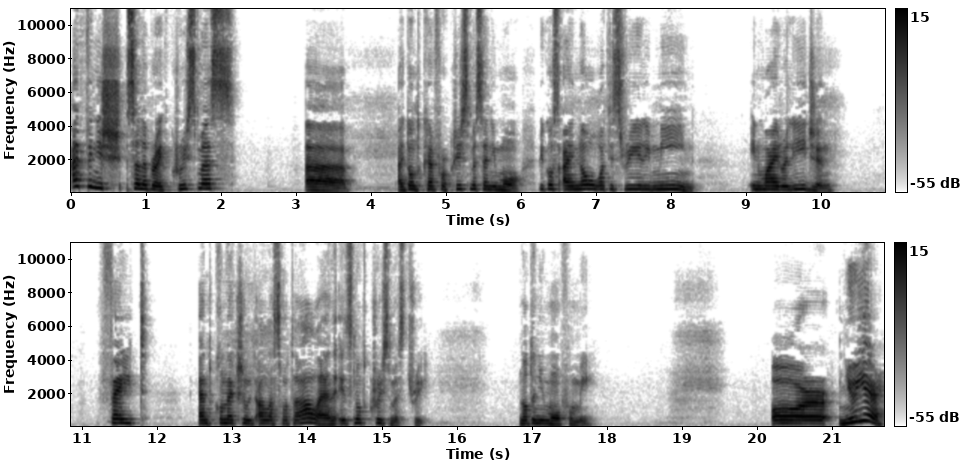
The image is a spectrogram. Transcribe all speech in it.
I finish celebrate Christmas. Uh, I don't care for Christmas anymore because I know what it really mean in my religion, faith and connection with Allah SWT and it's not Christmas tree. Not anymore for me. Or New Year.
